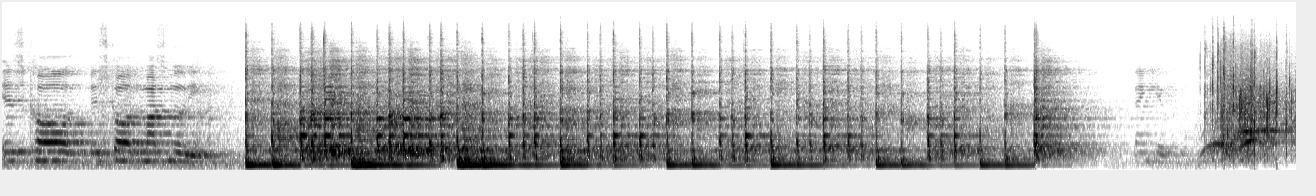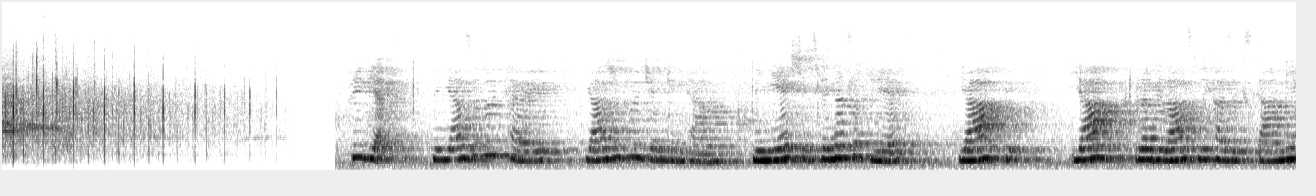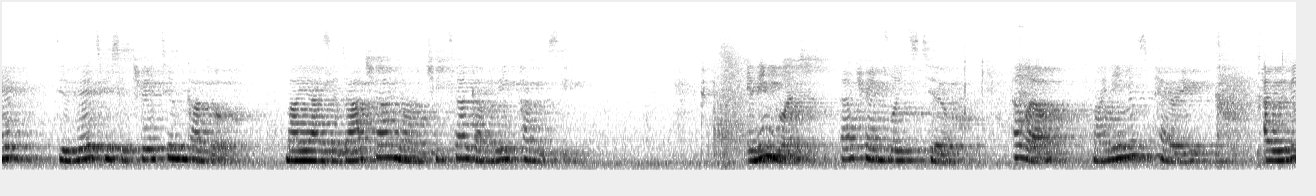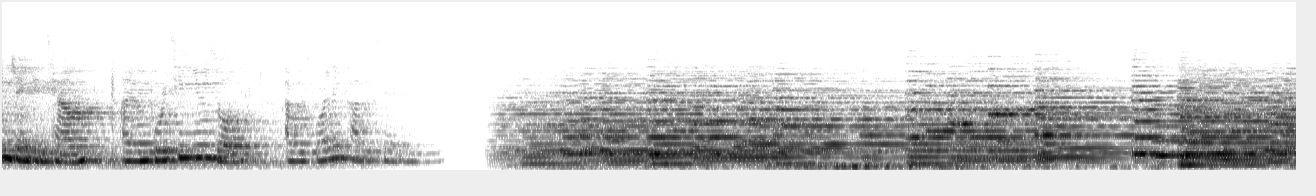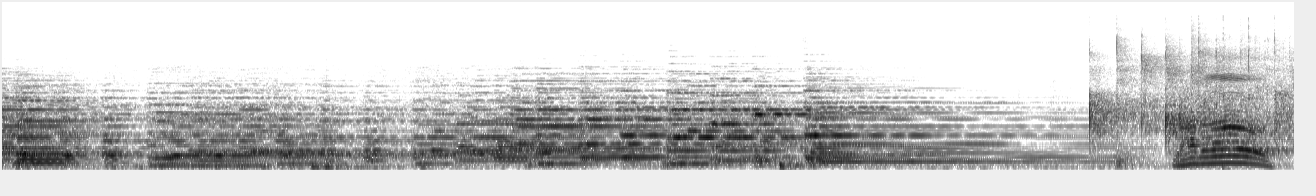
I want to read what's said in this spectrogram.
is called Masmudi. Thank you. Привет, меня зовут Перри, я живу в Дженкинтаун, мне 14 лет, я, я родилась в Казахстане в 2003 году. Моя задача научиться говорить по-русски. In English, that translates to, Hello, my name is Perry. I live in Jenkintown. I am 14 years old. I was born in Kazakhstan Bravo.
